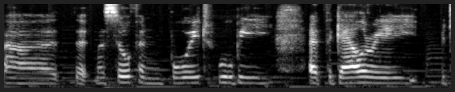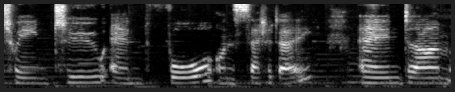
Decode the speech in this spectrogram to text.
uh, that myself and Boyd will be at the gallery between two and four on Saturday, and um,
